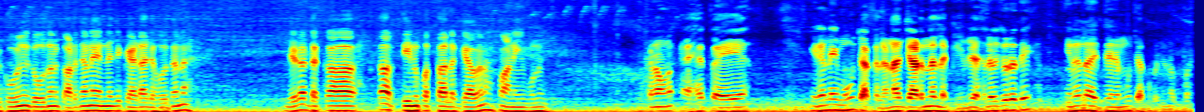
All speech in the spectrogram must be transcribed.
ਵੀ ਕੋਈ ਨਹੀਂ ਦੋ ਦਿਨ ਕੱਢ ਜਾਣੇ, ਇੰਨੇ ਚ ਕੈੜਾ ਚ ਹੋ ਜਾਣਾ। ਜਿਹੜਾ ਡੱਕਾ ਧਰਤੀ ਨੂੰ ਪੱਤਾ ਲੱਗਿਆ ਵਾ ਨਾ ਪਾਣੀ ਪੂਣੀ ਫਿਰ ਹੁਣ ਇਹ ਪਏ ਆ। ਇਹਨਾਂ ਨੇ ਮੂੰਹ ਚੱਕ ਲੈਣਾ ਜੜ ਨਾਲ ਲੱਗੀ ਵੀ ਅਸਲ ਵਿੱਚ ਉਹਦੇ ਤੇ। ਇਹਨਾਂ ਨਾਲ ਇਦਾਂ ਮੂੰਹ ਚੱਕ ਹੋ ਜਾਣਾ ਉੱਪਰ।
